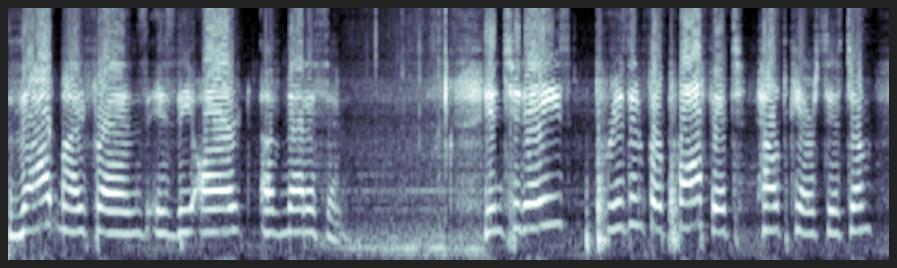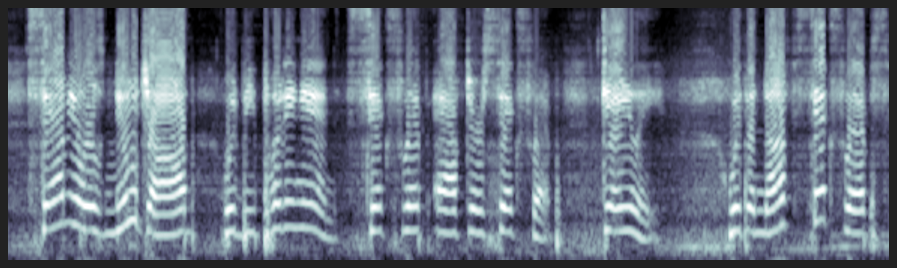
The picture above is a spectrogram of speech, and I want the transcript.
That, my friends, is the art of medicine. In today's prison for profit healthcare system, Samuel's new job would be putting in sick slip after sick slip daily. With enough sick slips,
